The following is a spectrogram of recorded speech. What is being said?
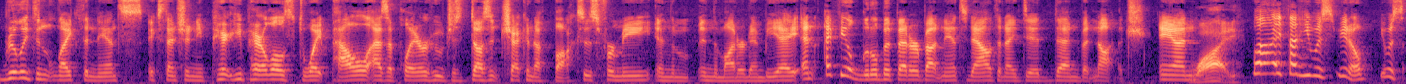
really didn't like the Nance extension. He, par- he parallels Dwight Powell as a player who just doesn't check enough boxes for me in the in the modern NBA, and I feel a little bit better about Nance now than I did then, but not much. And Why? Well, I thought he was, you know, he was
